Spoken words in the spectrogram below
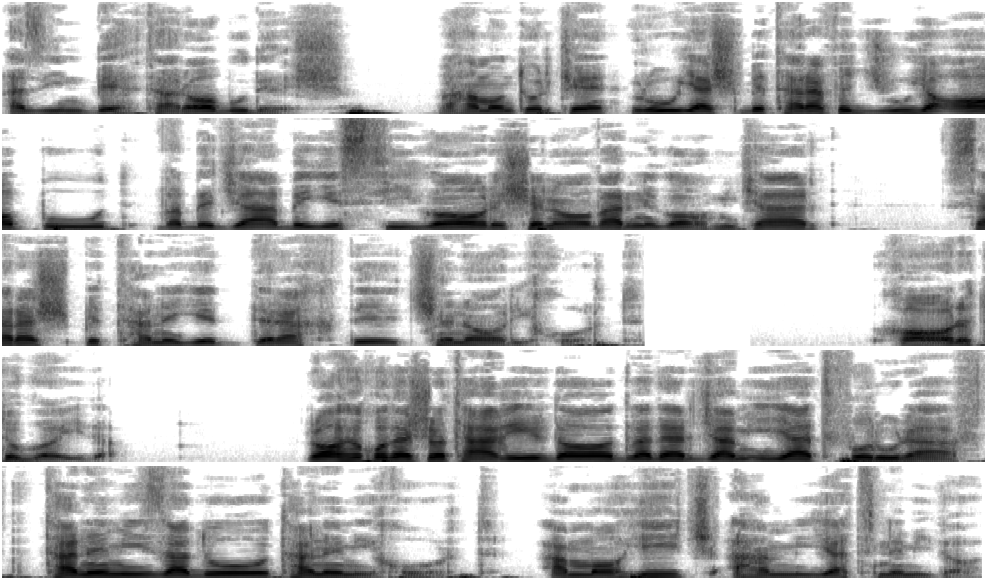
از این بهترا بودش. و همانطور که رویش به طرف جوی آب بود و به جعبه سیگار شناور نگاه می‌کرد سرش به تنه درخت چناری خورد. خارتو گاییدم. راه خودش را تغییر داد و در جمعیت فرو رفت. تنه می‌زد و تنه می‌خورد. اما هیچ اهمیت نمی‌داد.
